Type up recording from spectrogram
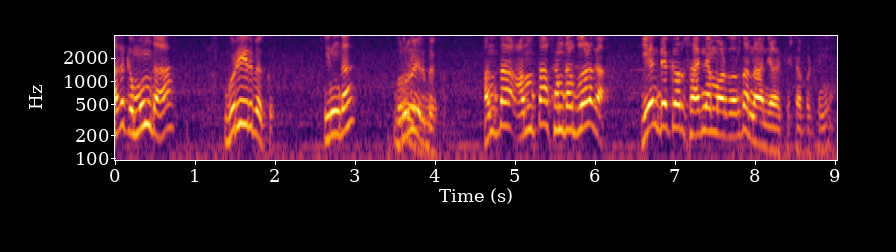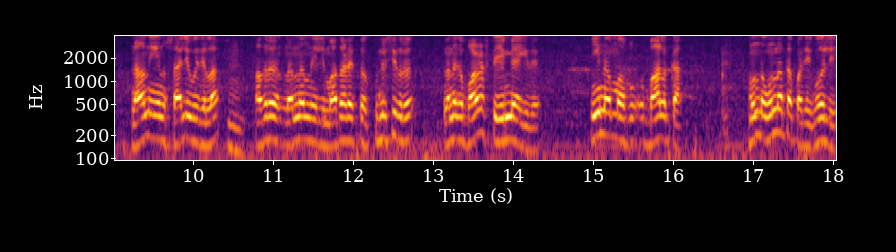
ಅದಕ್ಕೆ ಮುಂದೆ ಗುರಿ ಇರಬೇಕು. ಇಂದ ಗುರು ಇರಬೇಕು. ಅಂತ ಅಂಥ ಸಂದರ್ಭದೊಳಗೆ ಏನು ಬೇಕಾದ್ರೂ ಸಾಧನೆ ಮಾಡ್ಬೋದು ಅಂತ ನಾನು ಹೇಳಕ್ಕೆ ಇಷ್ಟಪಡ್ತೀನಿ. ನಾನು ಏನು ಶಾಲೆ ಓದಿಲ್ಲ ಆದರೆ ನನ್ನನ್ನು ಇಲ್ಲಿ ಮಾತಾಡೋಕ್ಕೆ ಕುಂದಿರಿಸಿದ್ರು ನನಗೆ ಭಾಳಷ್ಟು ಹೆಮ್ಮೆ ಆಗಿದೆ. ಈ ನಮ್ಮ ಬಾಲಕ ಮುಂದೆ ಉನ್ನತ ಪದವಿ ಗೋಲಿ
